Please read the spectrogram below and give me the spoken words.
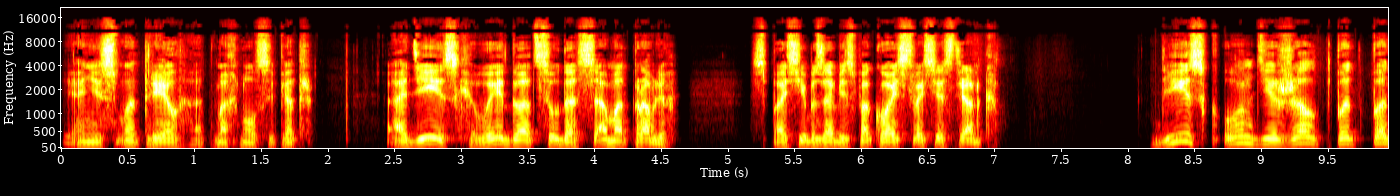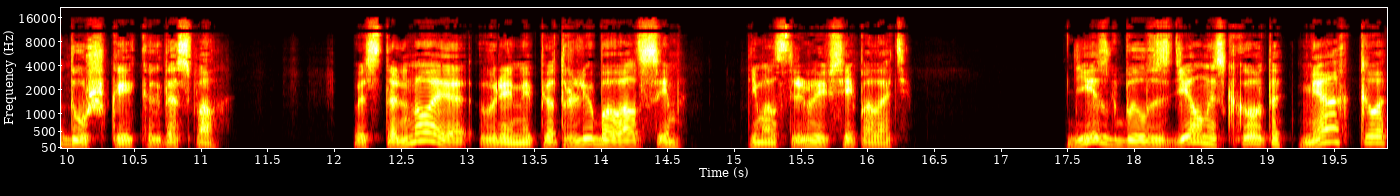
Я не смотрел, отмахнулся Петр. А диск выйду отсюда, сам отправлю. Спасибо за беспокойство, сестренка. Диск он держал под подушкой, когда спал. В остальное время Петр любовался им демонстрируя всей палате. Диск был сделан из какого-то мягкого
